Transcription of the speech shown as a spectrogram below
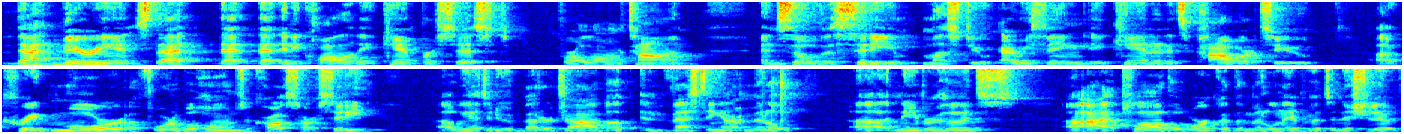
that variance that that that inequality can persist for a long time and so the city must do everything it can in its power to uh, create more affordable homes across our city uh, we have to do a better job of investing in our middle uh, i applaud the work of the middle neighborhoods initiative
